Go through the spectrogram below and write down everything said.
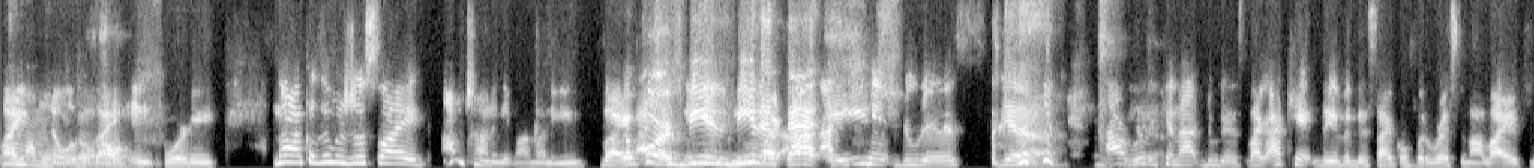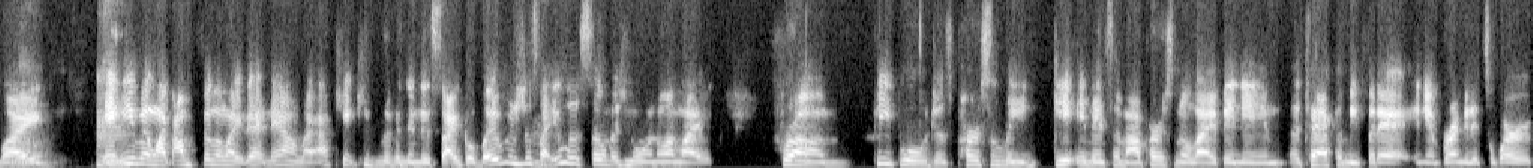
Like no, it was like 840. No, because it was just like I'm trying to get my money. Like, of course, being being at that I, age, I can't do this. Yeah, I really yeah. cannot do this. Like, I can't live in this cycle for the rest of my life. Like, yeah. and even like I'm feeling like that now. Like, I can't keep living in this cycle. But it was just mm-hmm. like it was so much going on. Like, from people just personally getting into my personal life and then attacking me for that, and then bringing it to work.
